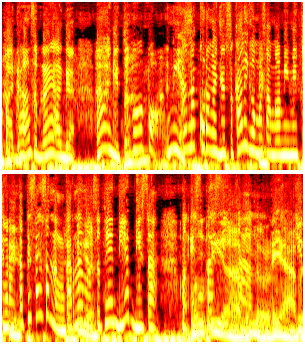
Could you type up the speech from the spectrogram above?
padahal sebenarnya agak ah gitu kok kok ini anak kurang ajar sekali ngomong sama mimi curang Iya. tapi saya senang karena Iya. maksudnya dia bisa iya, mengekspresikan betul. Iya Gitu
